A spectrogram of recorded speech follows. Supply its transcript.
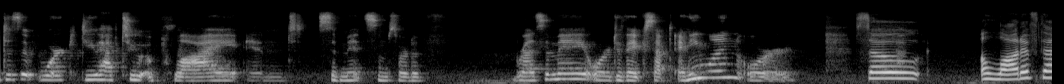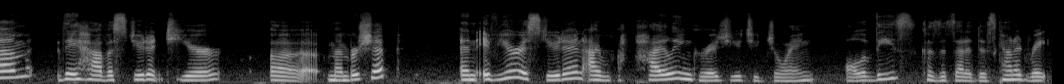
does it work? Do you have to apply and submit some sort of resume, or do they accept anyone? Or so, a lot of them they have a student tier uh, membership. And if you're a student, I highly encourage you to join all of these because it's at a discounted rate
